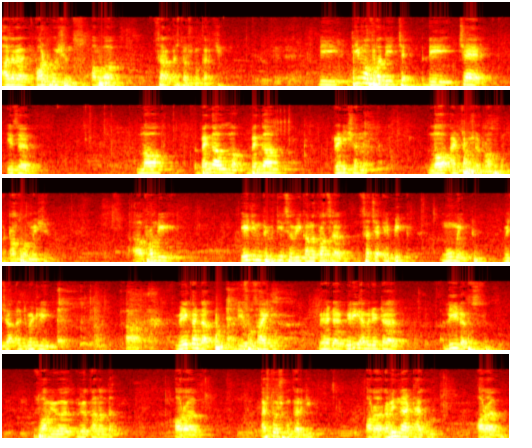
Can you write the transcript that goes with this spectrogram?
other contributions of uh, Sir Ashutosh Mukherjee. The theme of uh, the, the chair is a law, Bengal, law, Bengal tradition, law and social transform- transformation. Uh, from the 1850s, we come across a, such a, a big movement which ultimately uh, wakened up the society. We had very eminent uh, leaders, Swami Vivekananda, or uh, Ashutosh Mukherjee, or uh, Rabindranath Tagore, or uh,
